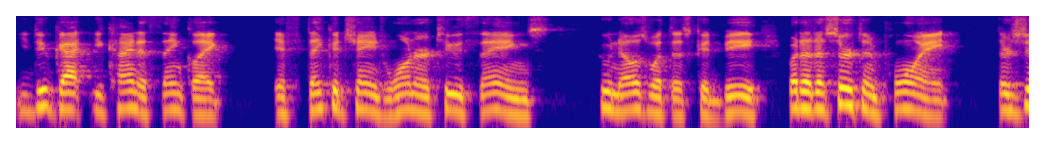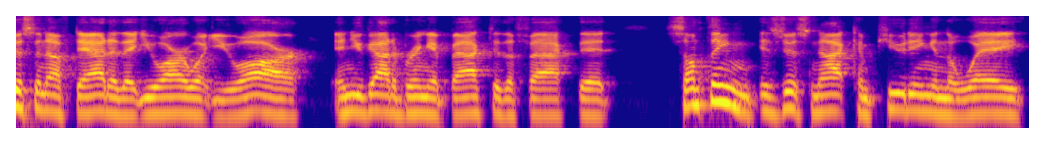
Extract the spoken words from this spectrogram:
you do got, you kind of think like if they could change one or two things, who knows what this could be. But at a certain point, there's just enough data that you are what you are. And you got to bring it back to the fact that something is just not computing in the way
